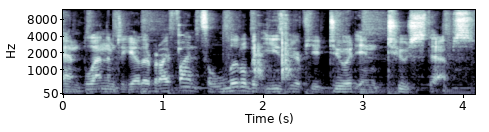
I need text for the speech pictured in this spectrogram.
and blend them together, but I find it's a little bit easier if you do it in two steps.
